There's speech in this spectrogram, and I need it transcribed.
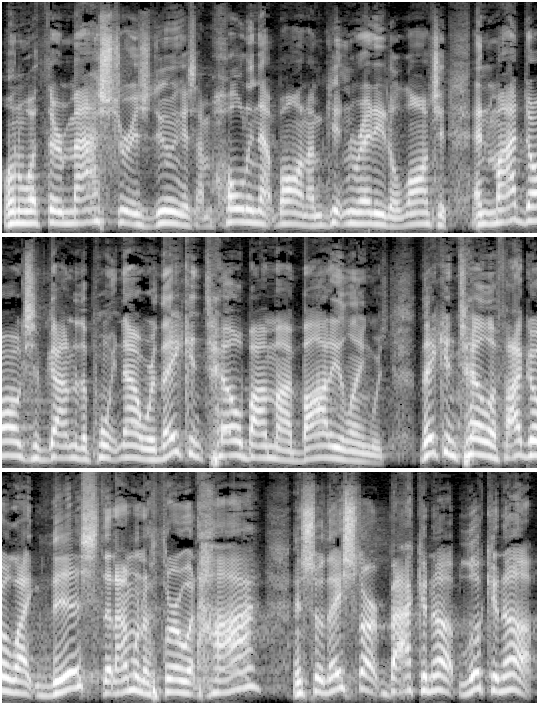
on what their master is doing as I'm holding that ball and I'm getting ready to launch it. And my dogs have gotten to the point now where they can tell by my body language. They can tell if I go like this that I'm going to throw it high. And so they start backing up, looking up.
